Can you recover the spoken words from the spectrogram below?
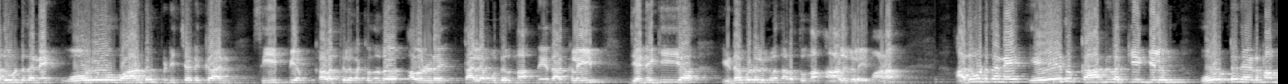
അതുകൊണ്ട് തന്നെ ഓരോ വാർഡും പിടിച്ചെടുക്കാൻ സി പി എം കളത്തിലിറക്കുന്നത് അവരുടെ തലമുതിർന്ന നേതാക്കളെയും ജനകീയ ഇടപെടലുകൾ നടത്തുന്ന ആളുകളെയുമാണ്. അതുകൊണ്ട് തന്നെ ഏത് കാർഡിളക്കിയെങ്കിലും വോട്ട് നേടണം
